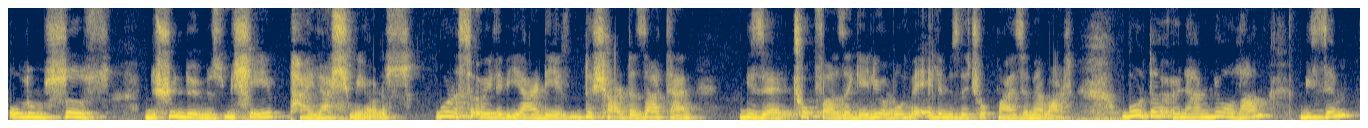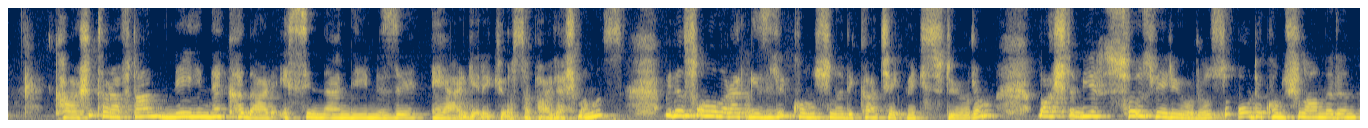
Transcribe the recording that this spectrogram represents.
olumsuz düşündüğümüz bir şeyi paylaşmıyoruz. Burası öyle bir yer değil. Dışarıda zaten bize çok fazla geliyor bu ve elimizde çok malzeme var. Burada önemli olan bizim karşı taraftan neyi ne kadar esinlendiğimizi eğer gerekiyorsa paylaşmamız. Bir de son olarak gizlilik konusuna dikkat çekmek istiyorum. Başta bir söz veriyoruz. Orada konuşulanların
